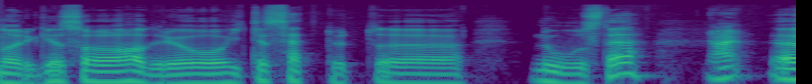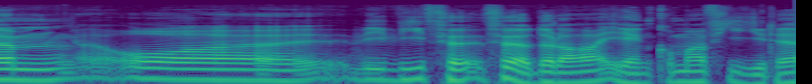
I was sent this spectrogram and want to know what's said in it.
Norge, så hadde det jo ikke sett ut eh, noe sted. Um, og vi, vi føder da 1,4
